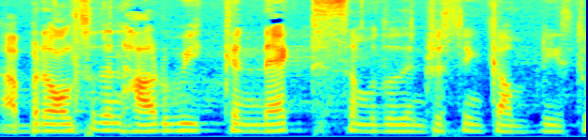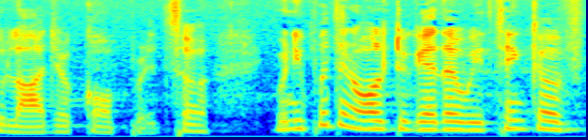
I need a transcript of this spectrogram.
Uh, but also then how do we connect some of those interesting companies to larger corporates? So when you put that all together, we think of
